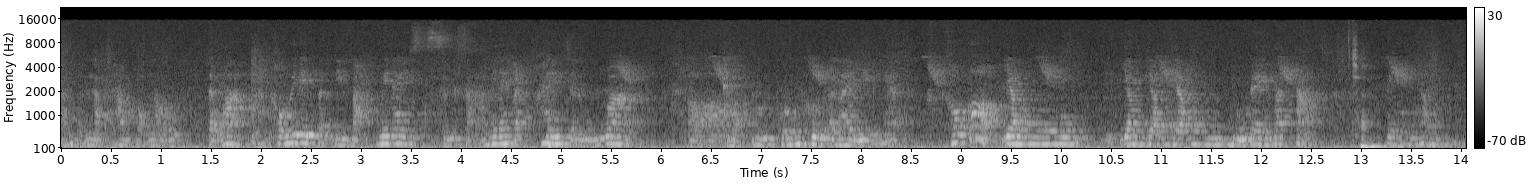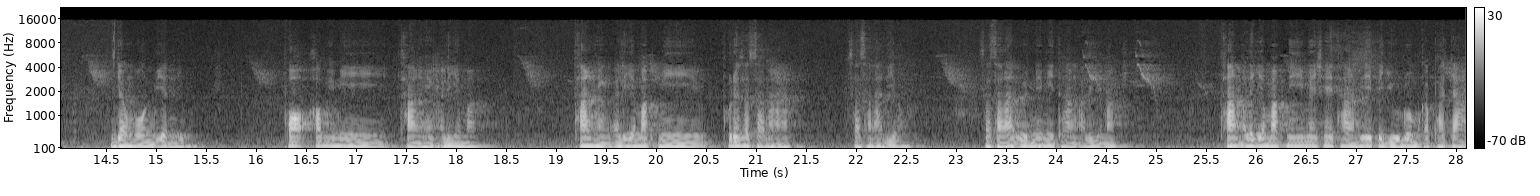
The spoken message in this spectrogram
คะเหมือนหลักธรรมของเรา แต่ว่าเขาไม่ได้ปฏิบัติไม่ได้ศึกษาไม่ได้แบบให้จะรู้ว่า หลุดพ้นคืออะไรอย่างเงี้ยเขาก็ยังยังยังยังอยู่ในวัฏฏะใช่เป็นทางยังวนเวียนอยู่ เพราะเขาไม่มีทางแห่งอริยมรรคทางแห่งอริยมรรคมีพุทธศาสนา ศาสนาเดียว ศาสนาอื่นไม่มีทางอริยมรรคทางอริยมรรคนี้ไม่ใช่ทางที่ไปอยู่ร่วมกับพระเจ้า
